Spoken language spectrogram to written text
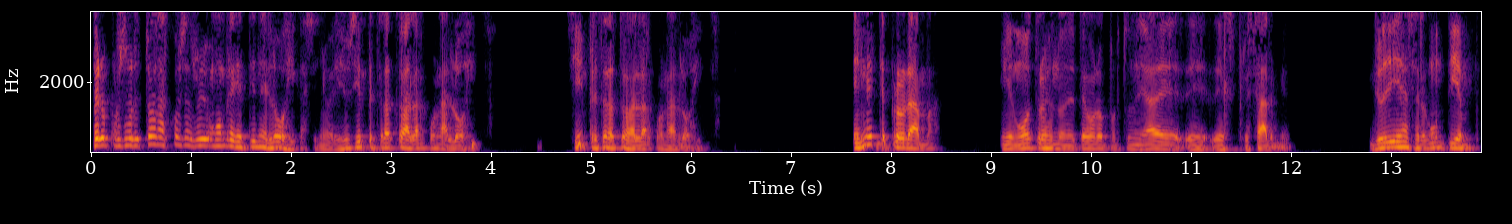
Pero por sobre todas las cosas soy un hombre que tiene lógica, señores. Yo siempre trato de hablar con la lógica. Siempre trato de hablar con la lógica. En este programa y en otros en donde tengo la oportunidad de, de- expresarme, yo dije hace algún tiempo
